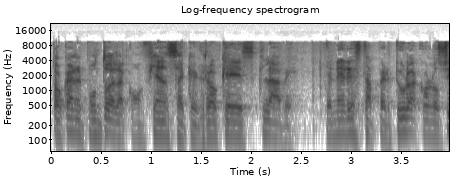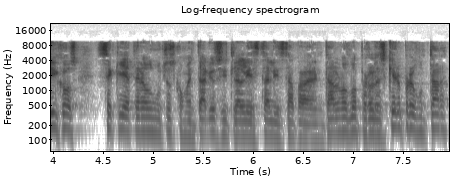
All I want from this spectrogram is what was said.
Tocan el punto de la confianza, que creo que es clave tener esta apertura con los hijos. Sé que ya tenemos muchos comentarios y Tlali está lista para aventárnoslo, pero les quiero preguntar,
